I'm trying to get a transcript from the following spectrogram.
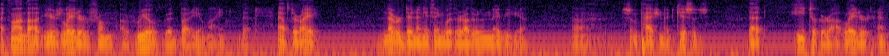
I found out years later from a real good buddy of mine that after I never did anything with her other than maybe uh, uh, some passionate kisses, that he took her out later, and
